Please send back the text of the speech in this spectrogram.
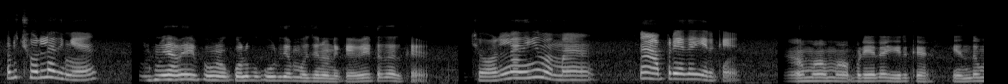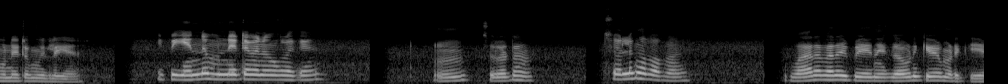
அப்படி சொல்லாதீங்க. உண்மையாகவே இப்போ உனக்கு கொழுப்பு கூடி தான் போச்சுன்னு நினைக்கிறேன். வெயிட்டாக தான் இருக்கேன். சொல்லாதீங்க மாமா. நான் அப்படியே தான் இருக்கேன். ஆமாம் ஆமாம் அப்படியே தான் இருக்கேன். எந்த முன்னேற்றமும் இல்லையே. இப்போ என்ன முன்னேற்றம் வேணும் உங்களுக்கு? ம் சொல்லட்டா? சொல்லுங்க பாப்போம் வர வர இப்போ என்னை கவனிக்கவே மாட்டேக்கிய.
